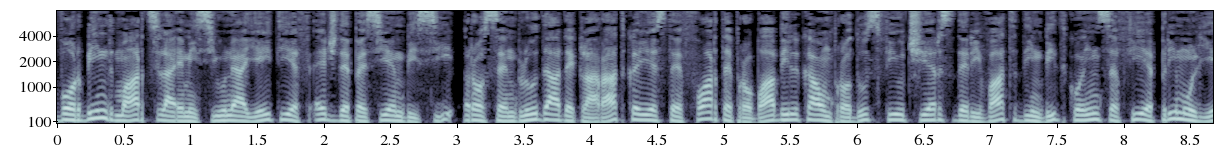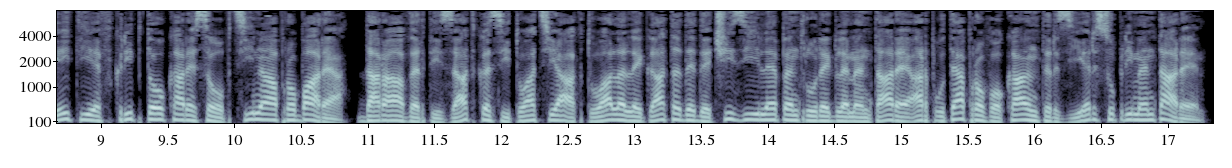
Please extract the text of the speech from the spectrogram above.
Vorbind marți la emisiunea ATF Edge de pe CNBC, Rosenbluth a declarat că este foarte probabil ca un produs futures derivat din Bitcoin să fie primul ETF cripto care să obțină aprobarea, dar a avertizat că situația actuală legată de deciziile pentru reglementare ar putea provoca întârzieri suplimentare.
